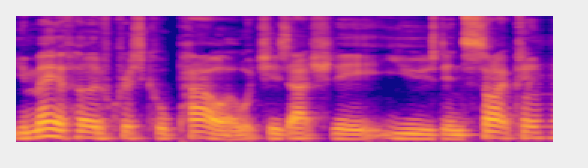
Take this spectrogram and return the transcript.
You may have heard of critical power, which is actually used in cycling,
